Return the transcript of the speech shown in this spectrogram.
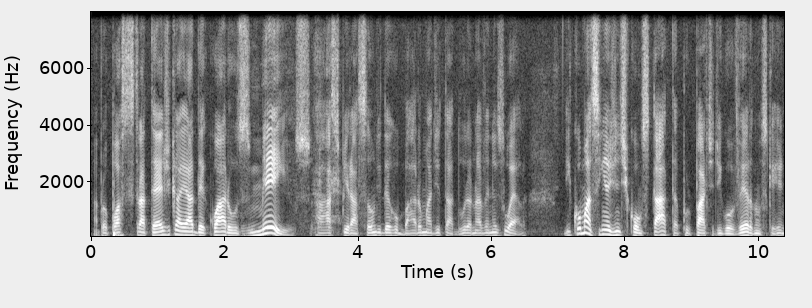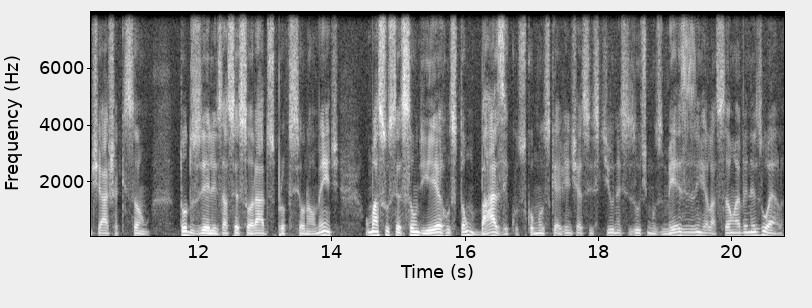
A proposta estratégica é adequar os meios à aspiração de derrubar uma ditadura na Venezuela. E como assim a gente constata, por parte de governos que a gente acha que são todos eles assessorados profissionalmente, uma sucessão de erros tão básicos como os que a gente assistiu nesses últimos meses em relação à Venezuela.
